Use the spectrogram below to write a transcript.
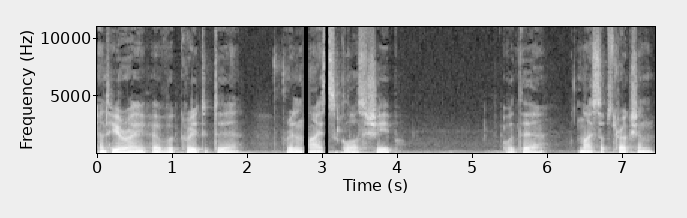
and here I have created a really nice class shape with a nice abstraction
